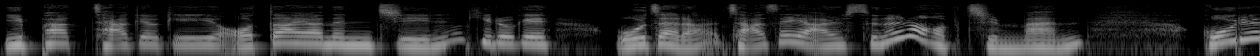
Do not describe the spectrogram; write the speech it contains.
입학 자격이 어떠하였는지는 기록에 모자라 자세히 알 수는 없지만 고려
